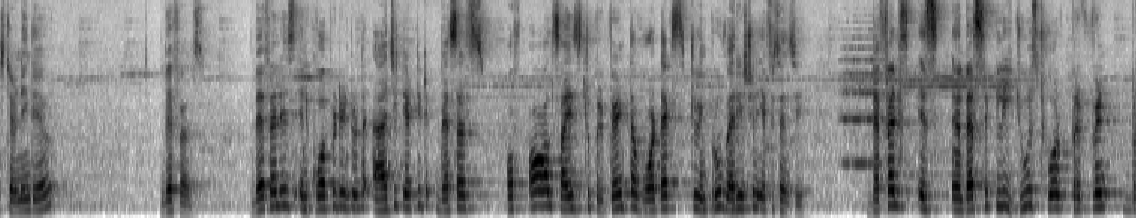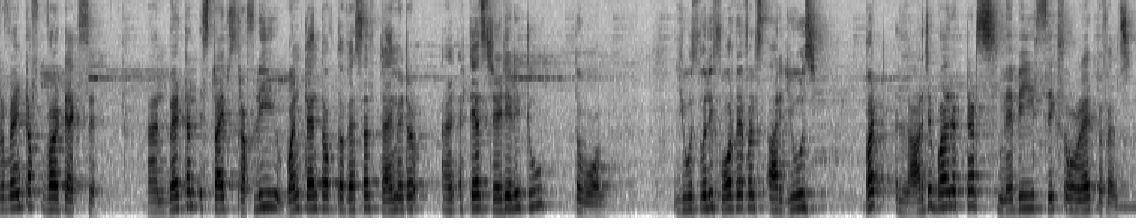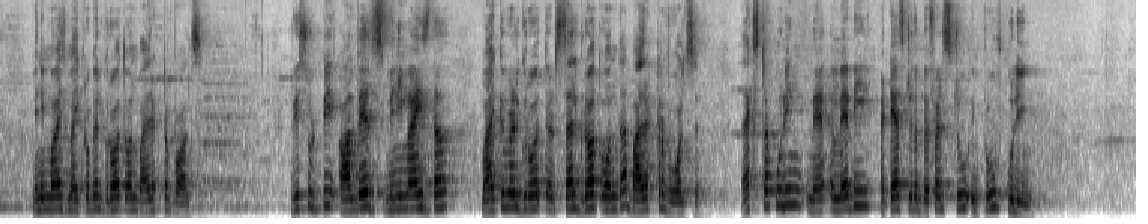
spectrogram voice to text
standing there. Baffles baffle is incorporated into the agitated vessels of all sizes to prevent the vortex to improve aeration efficiency. Baffles is uh, basically used for prevent prevent of vortex and metal stripes roughly one tenth of the vessel diameter and attached radially to the wall. Usually four baffles are used but larger bioreactors may be six or eight baffles. Minimize microbial growth on bioreactor walls. We should be always minimize the microbial growth and cell growth on the bioreactor walls. Extra cooling may, uh, may be attached to the baffles to improve cooling.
